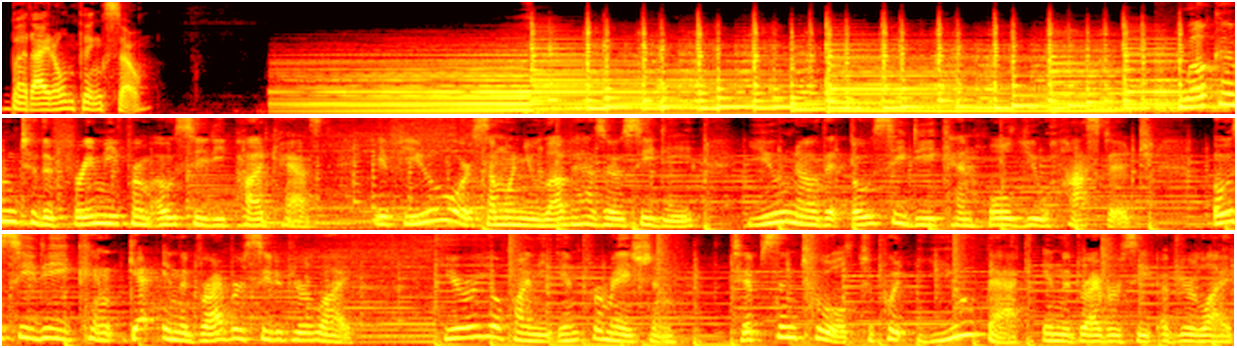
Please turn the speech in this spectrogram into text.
but I don't think so. Welcome to the Free Me from OCD podcast. If you or someone you love has OCD, you know that OCD can hold you hostage. OCD can get in the driver's seat of your life. Here you'll find the information, tips, and tools to put you back in the driver's seat of your life.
